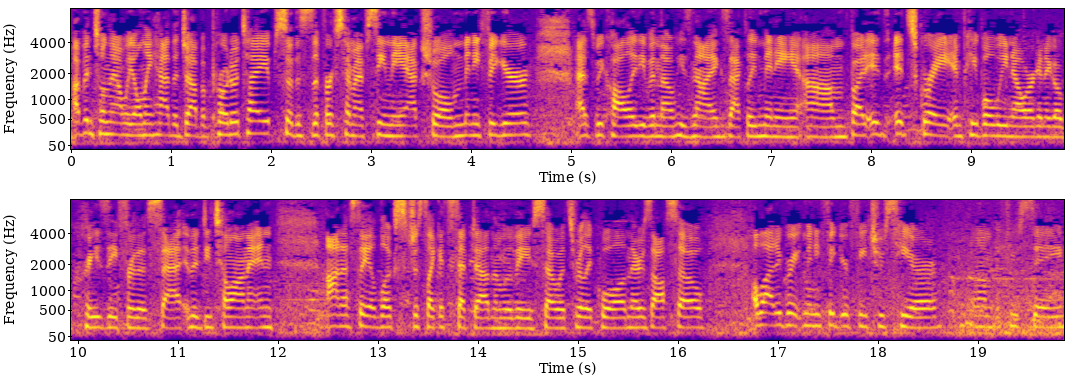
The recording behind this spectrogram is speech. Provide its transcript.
up until now we only had the Jabba prototype, so this is the first time I've seen the actual minifigure, as we call it, even though he's not exactly mini. Um, but it, it's great, and people we know are going to go crazy for this set and the detail on it. And honestly, it looks just like it's stepped out of the movie, so it's really cool. And there's also a lot of great minifigure features here, um, if you see.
